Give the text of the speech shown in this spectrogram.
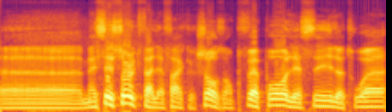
Euh, mais c'est sûr qu'il fallait faire quelque chose. On ne pouvait pas laisser le toit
